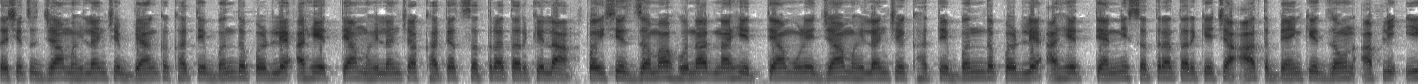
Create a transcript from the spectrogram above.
तसेच ज्या महिलांचे बँक खाते बंद पडले आहेत त्या महिलांच्या खात्यात सतरा तारखेला पैसे जमा होणार नाहीत त्यामुळे ज्या महिलांचे खाते बंद पडले आहेत त्यांनी सतरा तारखेच्या आत बँकेत जाऊन आपली ई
